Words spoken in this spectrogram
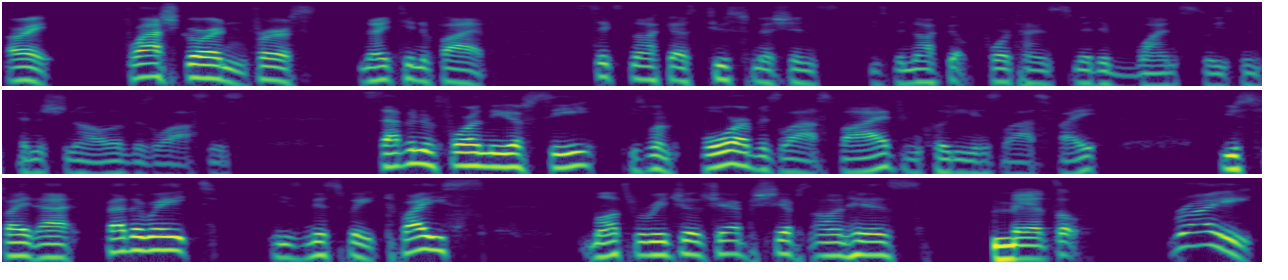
all right, Flash Gordon first, 19 and five, six knockouts, two submissions. He's been knocked out four times, submitted once, so he's been finishing all of his losses seven and four in the UFC. He's won four of his last five, including his last fight. Used to fight at featherweight. He's missed weight twice. Multiple regional championships on his mantle. Right.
